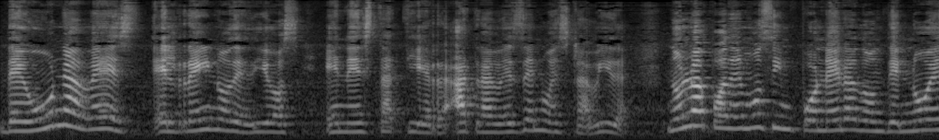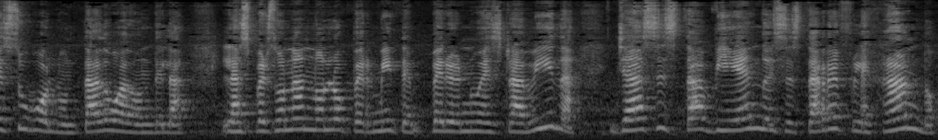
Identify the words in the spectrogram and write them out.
de una vez el reino de Dios en esta tierra a través de nuestra vida. No lo podemos imponer a donde no es su voluntad o a donde la, las personas no lo permiten, pero en nuestra vida ya se está viendo y se está reflejando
